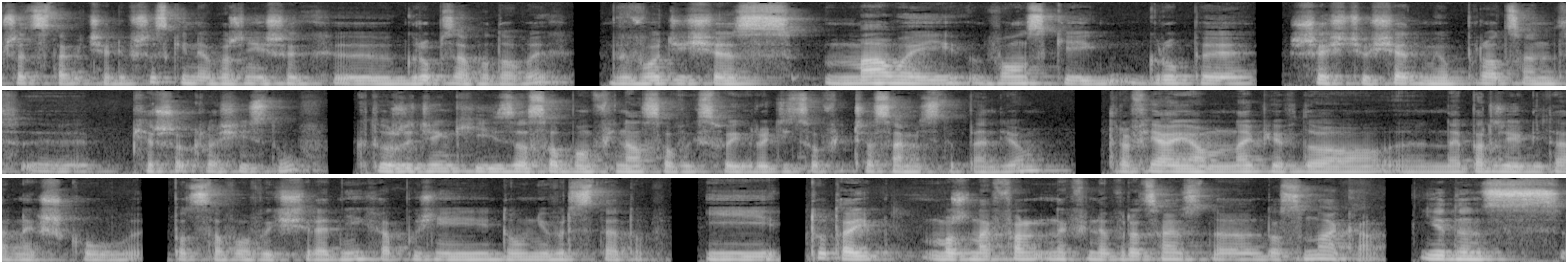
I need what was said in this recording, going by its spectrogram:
przedstawicieli wszystkich najważniejszych y, grup zawodowych wywodzi się z małej, wąskiej grupy 6-7% y, pierwszoklasistów, którzy dzięki zasobom finansowym swoich rodziców i czasami stypendium trafiają najpierw do y, najbardziej elitarnych szkół podstawowych, średnich, a później do uniwersytetów. I tutaj, może na, na chwilę wracając do, do Sunaka, jeden z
